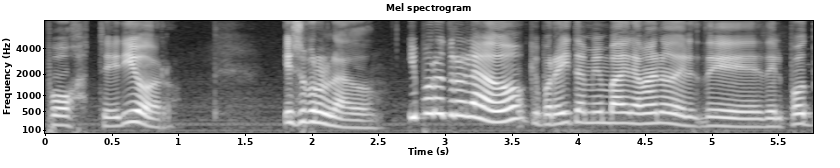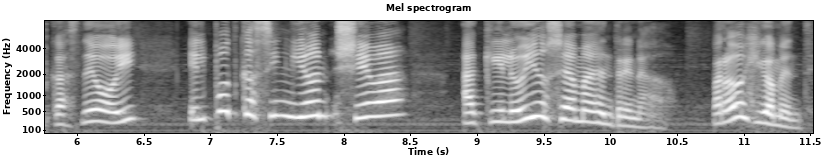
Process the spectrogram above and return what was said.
posterior. Eso por un lado. Y por otro lado, que por ahí también va de la mano de- del podcast de hoy, el podcast sin guion lleva a que el oído sea más entrenado. Paradójicamente.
